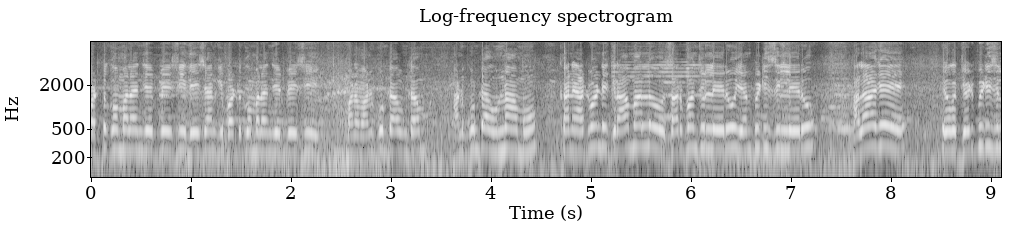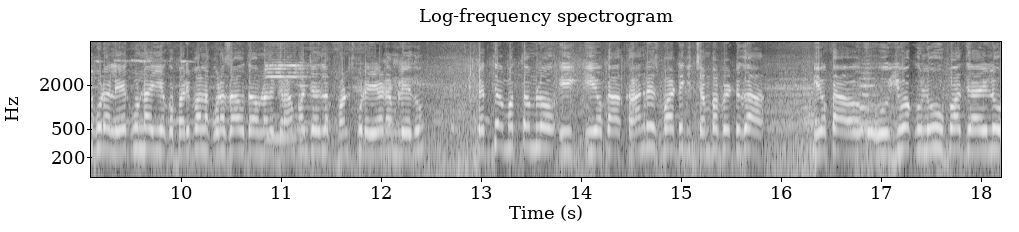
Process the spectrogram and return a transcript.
పట్టుకొమ్మలని చెప్పేసి దేశానికి పట్టుకొమ్మలని చెప్పేసి మనం అనుకుంటా ఉంటాం అనుకుంటా ఉన్నాము. కానీ అటువంటి గ్రామాల్లో సర్పంచులు లేరు ఎంపీటీసీలు లేరు. అలాగే ఈ యొక్క జడ్పీటీసీలు కూడా లేకుండా ఈ యొక్క పరిపాలన కొనసాగుతూ ఉన్నది. గ్రామ పంచాయతీలకు ఫండ్స్ కూడా వేయడం లేదు. పెద్ద మొత్తంలో ఈ ఈ యొక్క కాంగ్రెస్ పార్టీకి చెంపపెట్టుగా ఈ యొక్క యువకులు ఉపాధ్యాయులు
